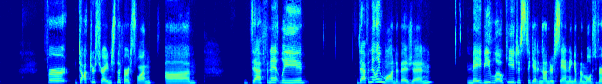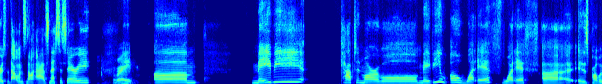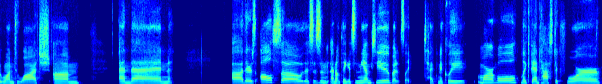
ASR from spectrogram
for Doctor Strange, the first one, um, definitely, definitely WandaVision. Maybe Loki, just to get an understanding of the multiverse, but that one's not as necessary. Right. Um, maybe Captain Marvel, maybe oh, what if? What if uh is probably one to watch. Um and then uh there's also this isn't I don't think it's in the MCU, but it's like technically Marvel, like Fantastic Four,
